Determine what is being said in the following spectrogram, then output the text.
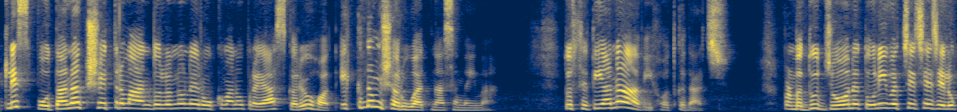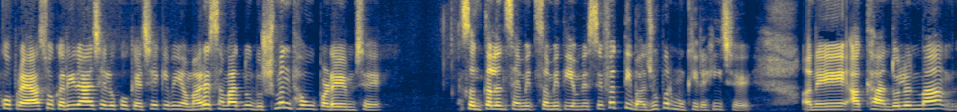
એટલીસ્ટ પોતાના ક્ષેત્રમાં આંદોલનોને રોકવાનો પ્રયાસ કર્યો હોત, એકદમ શરૂઆતના સમયમાં, તો સ્થિતિ આ ના આવી હોત કદાચ. પણ બધું જો અને તોની વચ્ચે છે જે લોકો પ્રયાસો કરી રહ્યા છે, લોકો કહે છે કે ભાઈ અમારે સમાજનું દુશ્મન થવું પડે એમ છે. સંકલન સમિતિ એમને સિફતથી બાજુ પર મૂકી રહી છે. અને આખા આંદોલનમાં,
